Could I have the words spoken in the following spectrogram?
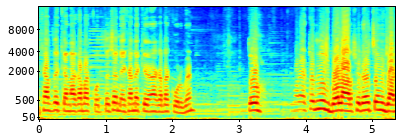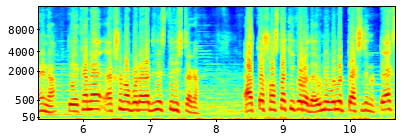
এখান থেকে কেনাকাটা করতে চান, এখানে কেনাকাটা করবেন। তো, আমার একটা জিনিস বলার, সেটা হচ্ছে আমি জানি না। তো এখানে একশো নব্বই টাকার জিনিস তিরিশ টাকা। এত সস্তা কি করে দেয়? উনি বলল ট্যাক্সের জন্য। ট্যাক্স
